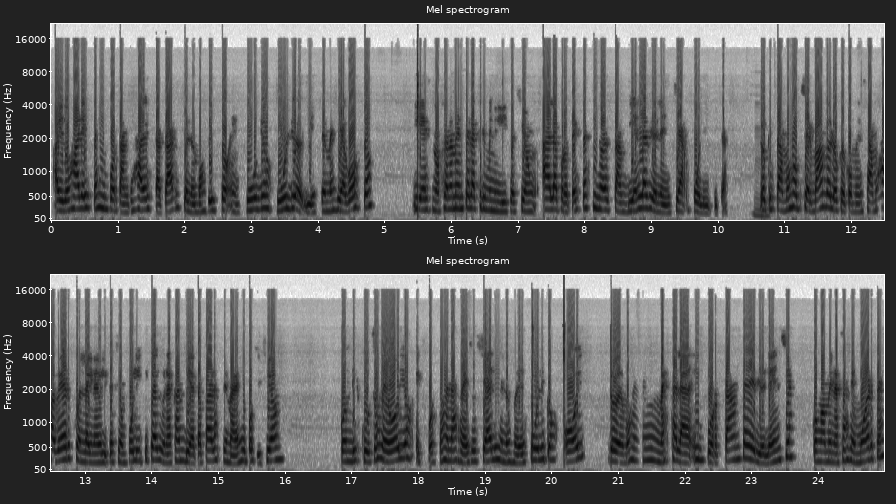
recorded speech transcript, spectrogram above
hay dos arestas importantes a destacar que lo hemos visto en junio, julio y este mes de agosto, y es no solamente la criminalización a la protesta, sino también la violencia política. Mm. Lo que estamos observando, lo que comenzamos a ver con la inhabilitación política de una candidata para las primarias de oposición, con discursos de odio expuestos en las redes sociales y en los medios públicos, hoy lo vemos en una escalada importante de violencia, con amenazas de muerte,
